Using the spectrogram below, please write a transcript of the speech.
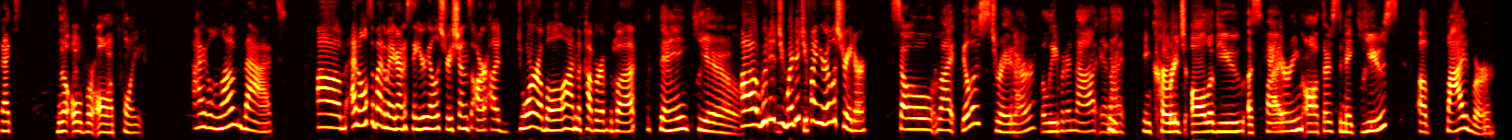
that's the overall point. I love that. Um, and also, by the way, I got to say, your illustrations are adorable on the cover of the book. Thank you. Uh, who did you? Where did you find your illustrator? So, my illustrator, believe it or not, and mm. I encourage all of you aspiring authors to make use of Fiverr.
